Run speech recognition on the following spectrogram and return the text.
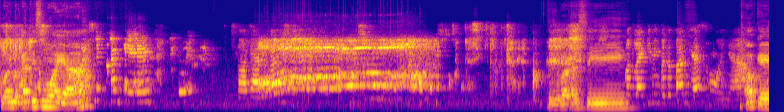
Tuhan berkati semua ya. Selamat hari Kamis. Terima kasih. Ikut lagi minggu depan ya semuanya. Oke.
